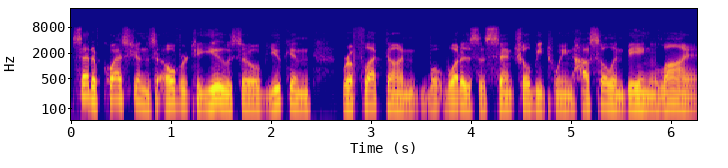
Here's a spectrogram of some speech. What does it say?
set of questions over to you so you can reflect on what is essential between hustle and being aligned.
